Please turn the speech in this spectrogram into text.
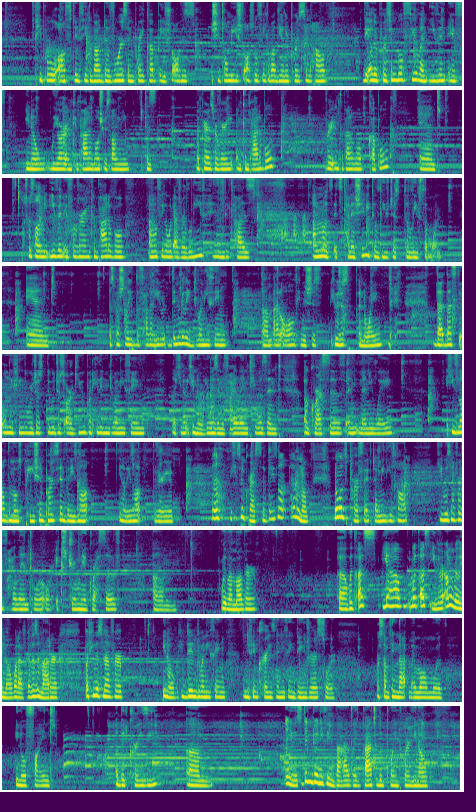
people often think about divorce and breakup, but you should always. She told me you should also think about the other person, how the other person will feel and even if you know we are incompatible she was telling me because my parents were very incompatible very incompatible couple, and she was telling me even if we're very incompatible, I don't think I would ever leave him because I don't know. It's it's kind of shitty to leave just to leave someone, and especially the fact that he didn't really do anything um, at all. He was just he was just annoying. that that's the only thing. They were just they would just argue, but he didn't do anything. Like you know you know he wasn't violent. He wasn't aggressive in, in any way. He's not the most patient person, but he's not you know he's not very. Eh, he's aggressive, but he's not. I don't know. No one's perfect. I mean, he's not. He was never violent or or extremely aggressive. Um, with my mother uh, with us, yeah, with us either. I don't really know, whatever, it doesn't matter. But he was never, you know, he didn't do anything, anything crazy, anything dangerous, or, or something that my mom would, you know, find a bit crazy. Um, anyways, he didn't do anything bad, like bad to the point where you know,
